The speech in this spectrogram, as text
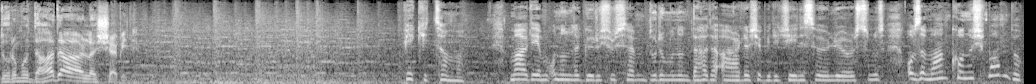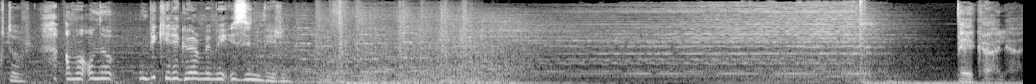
durumu daha da ağırlaşabilir. Peki tamam. Madem onunla görüşürsem durumunun daha da ağırlaşabileceğini söylüyorsunuz. O zaman konuşmam doktor. Ama onu bir kere görmeme izin verin. Pekala.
